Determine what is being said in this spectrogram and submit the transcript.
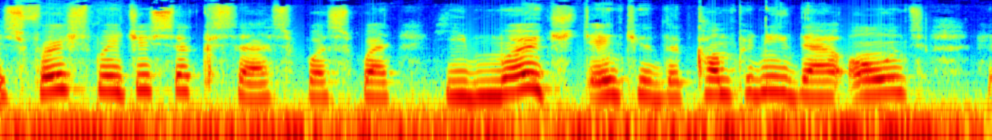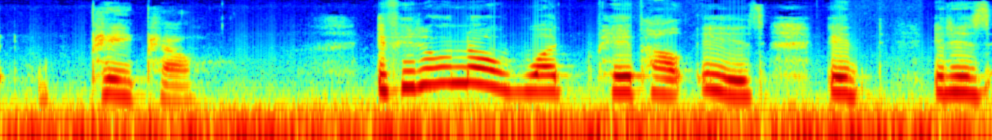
His first major success was when he merged into the company that owns PayPal. If you don't know what PayPal is, it it is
